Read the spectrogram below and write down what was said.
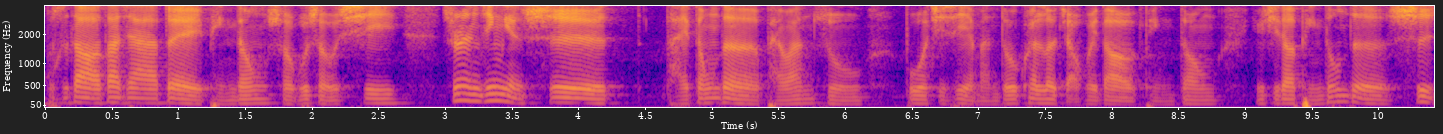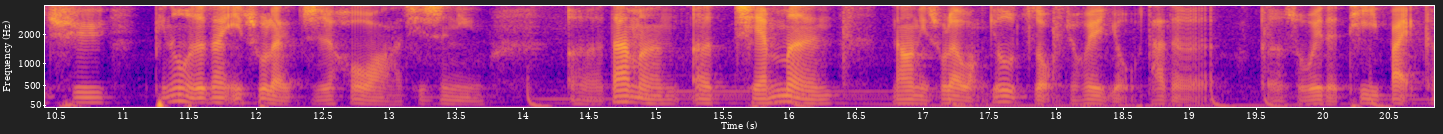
不知道大家对屏东熟不熟悉？虽然经典是台东的排湾族，不过其实也蛮多快乐脚会到屏东，尤其到屏东的市区。屏东火车站一出来之后啊，其实你，呃，大门呃前门，然后你出来往右走，就会有它的呃所谓的 T Bike。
